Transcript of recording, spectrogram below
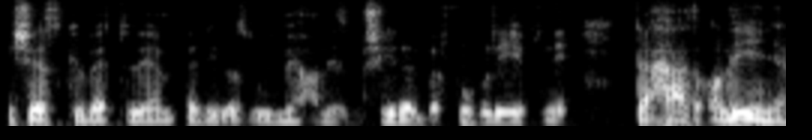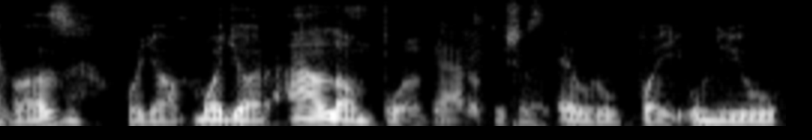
és ezt követően pedig az új mechanizmus életbe fog lépni. Tehát a lényeg az, hogy a magyar állampolgárok és az Európai Unió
